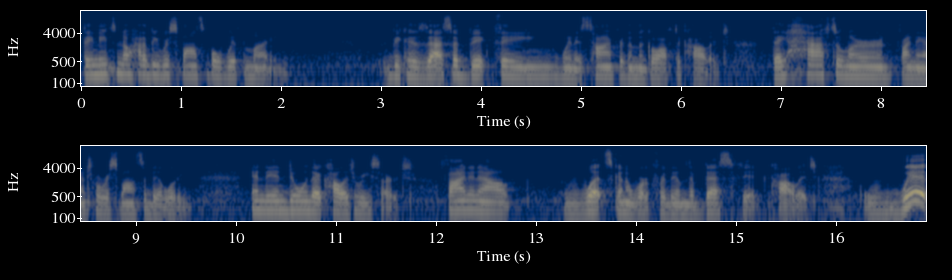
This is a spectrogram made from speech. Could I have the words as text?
they need to know how to be responsible with money because that's a big thing when it's time for them to go off to college. They have to learn financial responsibility. And then doing their college research, finding out what's going to work for them, the best fit college, with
